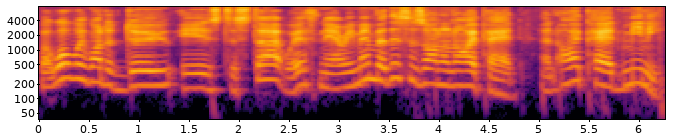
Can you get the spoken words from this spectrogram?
But what we want to do is to start with, now remember this is on an iPad, an iPad mini,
